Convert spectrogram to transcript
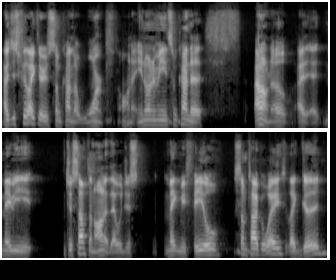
I just feel like there's some kind of warmth on it. You know what I mean? Some kind of, I don't know. I maybe just something on it that would just make me feel some type of way, like good.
